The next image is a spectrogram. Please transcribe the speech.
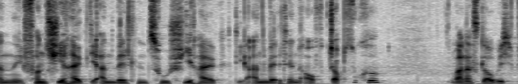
also nee, von She-Hulk die Anwältin zu She-Hulk die Anwältin auf Jobsuche, war das, glaube ich.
